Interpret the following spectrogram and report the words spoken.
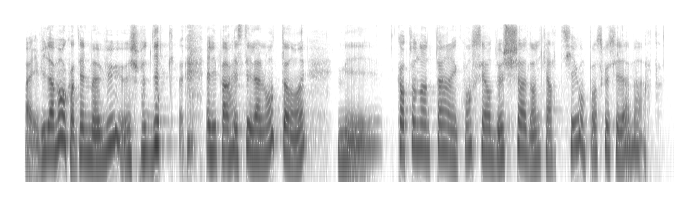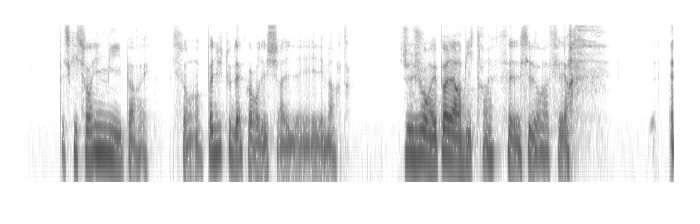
bah, évidemment, quand elle m'a vue, je peux te dire qu'elle n'est pas restée là longtemps. Hein. Mais quand on entend un concert de chats dans le quartier, on pense que c'est la martre. Parce qu'ils sont ennemis, il paraît. Ils sont pas du tout d'accord, les chats et les, martres. Je ne jouerai pas l'arbitre, hein. c'est leur affaire.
